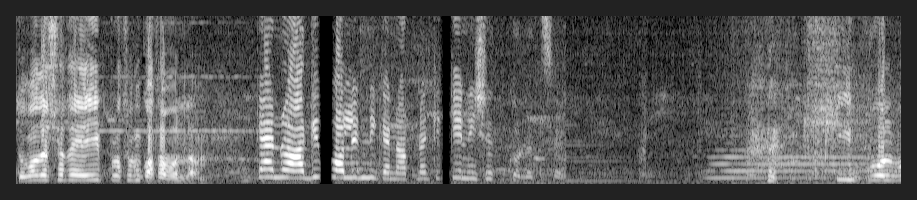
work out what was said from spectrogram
তোমাদের সাথে এই প্রথম কথা বললাম। কেন? আগে বলেননি কেন? আপনাকে কে নিষেধ করেছে? কি বলব?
